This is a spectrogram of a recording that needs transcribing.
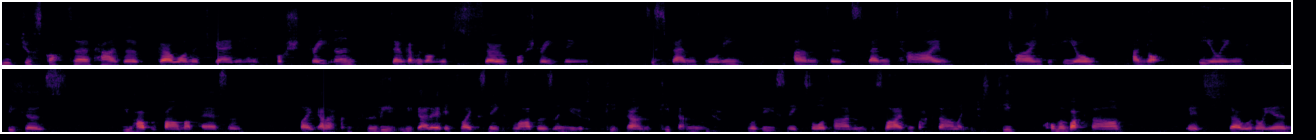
you've just got to kind of go on a journey, and it's frustrating. Don't get me wrong; it's so frustrating to spend money and to spend time trying to heal and not healing because you haven't found that person. Like, and I completely get it. It's like snakes and ladders, and you just keep getting, keep getting bloody snakes all the time and sliding back down. Like, you just keep coming back down. It's so annoying.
